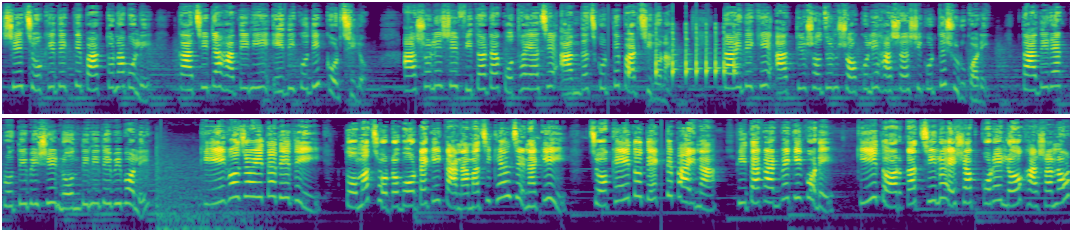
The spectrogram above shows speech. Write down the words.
সে চোখে দেখতে পারত না বলে কাঁচিটা হাতে নিয়ে এদিক ওদিক করছিল। আসলে সে ফিতাটা কোথায় আছে আন্দাজ করতে পারছিল না। তাই দেখে আত্মীয় স্বজন সকলে হাসাহাসি করতে শুরু করে। তাদের এক প্রতিবেশী নন্দিনী দেবী বলে, কি গো জয়িতা দিদি? তোমার ছোট বউটা কি কানামাছি খেলছে নাকি? চোখেই তো দেখতে পাই না। ফিতা কাটবে কি করে? কি দরকার ছিল এসব করে লোক হাসানোর?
